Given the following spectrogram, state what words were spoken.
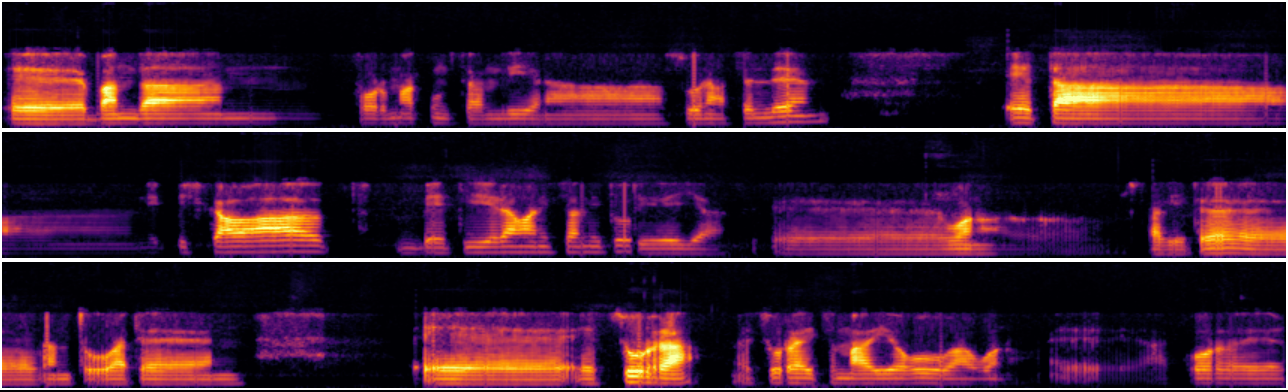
e, bandan formakuntzan diena zuen atzen den, eta nik pixka bat beti eraman izan ditut ideia. E, bueno, zakite, e, kantu baten e, etzurra, etzurra ditzen badiogu, ba, bueno, e, akorde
